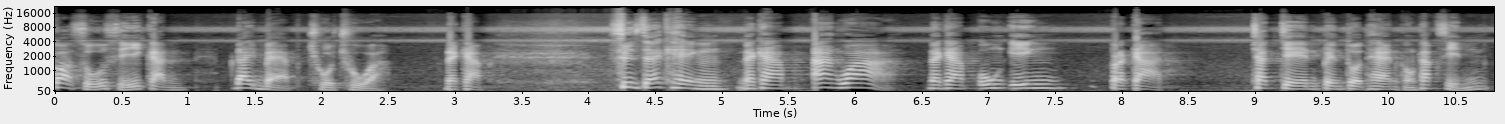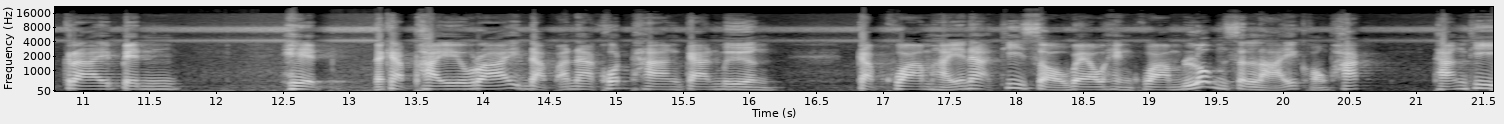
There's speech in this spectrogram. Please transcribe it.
ก็สูสีกันได้แบบชัวร์ๆนะครับสินแสเข่งนะครับอ้างว่านะครับอุ้งอิงประกาศชัดเจนเป็นตัวแทนของทักษิณกลายเป็นเหตุนะครับภัยร้ายดับอนาคตทางการเมือง กับความหายนะที่ส่อแววแห่งความล่มสลายของพรรคทั้งที่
